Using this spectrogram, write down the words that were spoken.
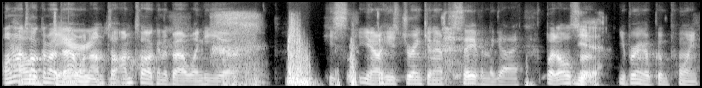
I'm not How talking about that one. I'm, ta- I'm talking about when he uh, he's you know he's drinking after saving the guy. But also, Yeah. you bring up a good point.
